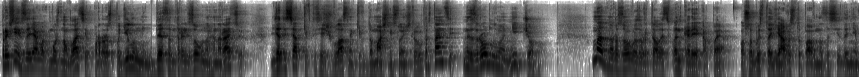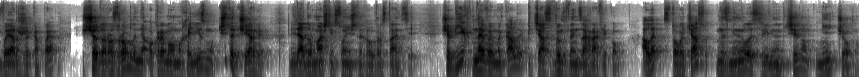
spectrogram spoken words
При всіх заявах можновладців про розподілену децентралізовану генерацію для десятків тисяч власників домашніх сонячних електростанцій не зроблено нічого. Ми одноразово звертались в НКРЕКП, особисто я виступав на засіданні ВРЖКП щодо розроблення окремого механізму чи то черги для домашніх сонячних електростанцій, щоб їх не вимикали під час вимкнень за графіком. Але з того часу не змінилось рівним чином нічого.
